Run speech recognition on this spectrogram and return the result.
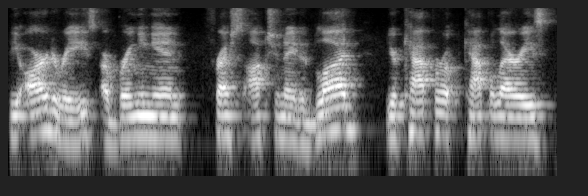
the arteries are bringing in fresh oxygenated blood. Your cap- capillaries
